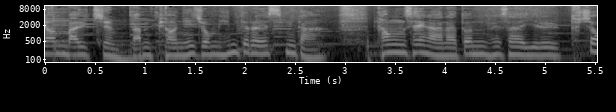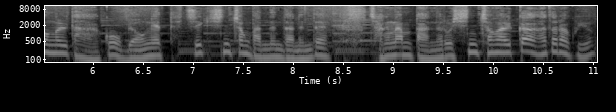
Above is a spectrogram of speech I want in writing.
작년 말쯤 남편이 좀 힘들어 했습니다. 평생 안 하던 회사 일 투정을 다 하고 명예퇴직 신청 받는다는데 장난 반으로 신청할까 하더라고요.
